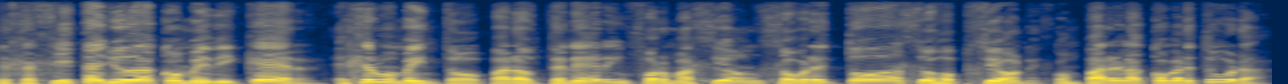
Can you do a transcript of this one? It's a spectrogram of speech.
¿Necesita ayuda con Medicare? Es el momento para obtener información sobre todas sus opciones. Compare la cobertura.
